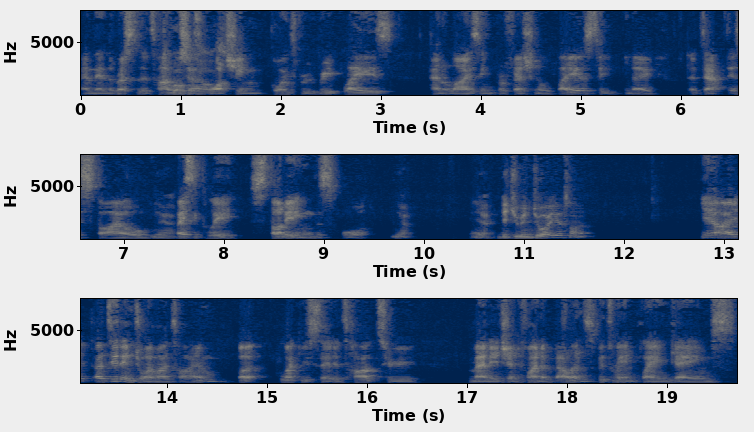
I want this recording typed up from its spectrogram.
And then the rest of the time was just hours. watching, going through replays, analyzing professional players to, you know, adapt their style, yeah. basically studying the sport. Yeah. yeah. yeah. Did you enjoy your time? Yeah, I, I did enjoy my time. But like you said, it's hard to manage and find a balance between playing games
